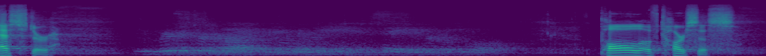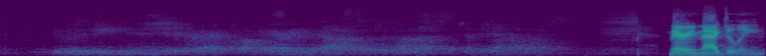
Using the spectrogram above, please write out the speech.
Esther. Paul of Tarsus. Mary Magdalene.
